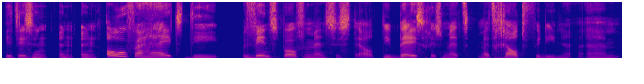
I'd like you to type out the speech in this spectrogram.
Dit is een, een, een overheid die winst boven mensen stelt, die bezig is met, met geld verdienen. Um,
